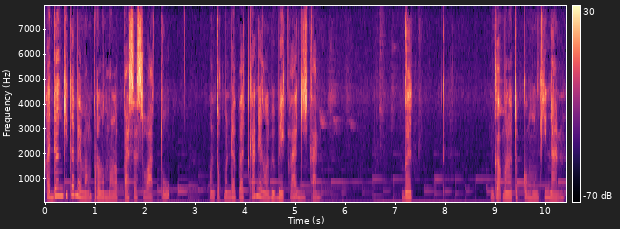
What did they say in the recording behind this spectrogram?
Kadang kita memang perlu melepas sesuatu untuk mendapatkan yang lebih baik lagi kan. But gak menutup kemungkinan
